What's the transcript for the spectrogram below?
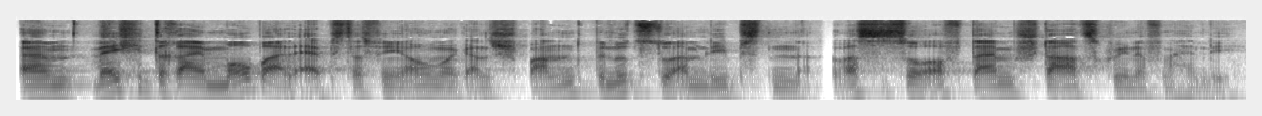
Ähm, welche drei Mobile-Apps, das finde ich auch immer ganz spannend, benutzt du am liebsten? Was ist so auf deinem Startscreen auf dem Handy?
